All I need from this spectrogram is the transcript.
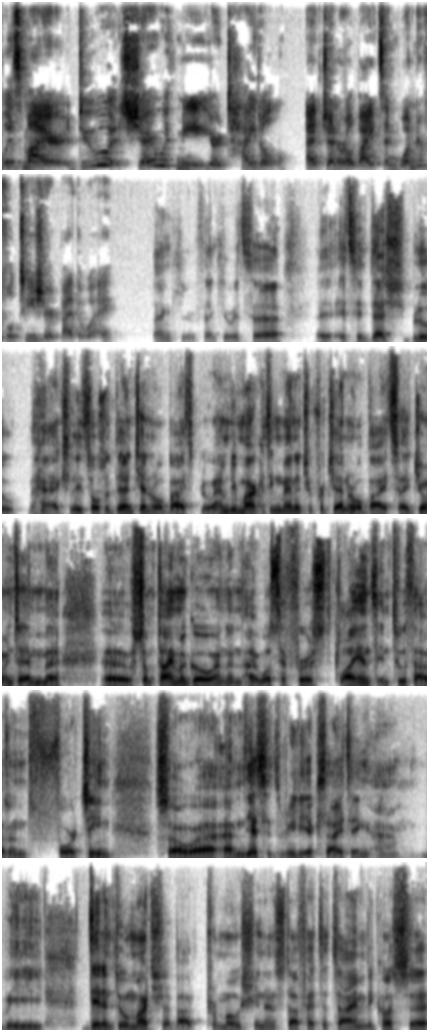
Wismeijer, do share with me your title at General Bytes and wonderful T-shirt, by the way. Thank you, thank you. It's uh, it's in Dash Blue. Actually, it's also General Bytes Blue. I'm the marketing manager for General Bytes. I joined them uh, uh, some time ago, and, I was their first client in 2014. So uh, um, yes, it's really exciting. Uh, we didn't do much about promotion and stuff at the time because uh,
